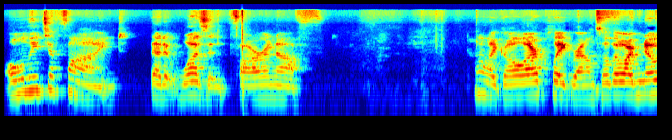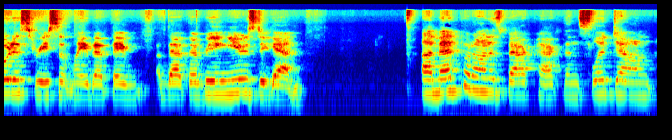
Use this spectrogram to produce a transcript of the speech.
only to find that it wasn't far enough. Kind of like all our playgrounds, although I've noticed recently that they that they're being used again. Ahmed put on his backpack, then slid down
